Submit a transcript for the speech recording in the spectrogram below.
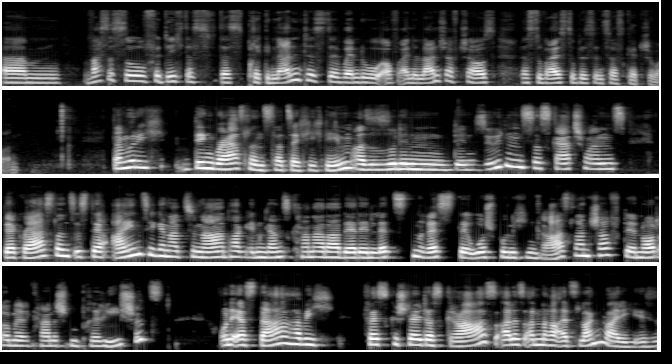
Ähm, was ist so für dich das, das prägnanteste, wenn du auf eine Landschaft schaust, dass du weißt, du bist in Saskatchewan? Dann würde ich den Grasslands tatsächlich nehmen, also so den, den Süden Saskatchewans. Der Grasslands ist der einzige Nationalpark in ganz Kanada, der den letzten Rest der ursprünglichen Graslandschaft der nordamerikanischen Prärie schützt. Und erst da habe ich festgestellt, dass Gras alles andere als langweilig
